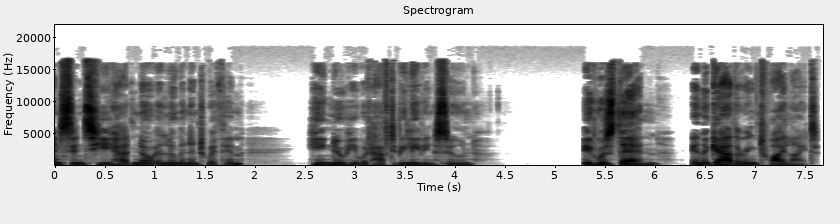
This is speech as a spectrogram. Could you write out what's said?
and since he had no illuminant with him, he knew he would have to be leaving soon. It was then, in the gathering twilight,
